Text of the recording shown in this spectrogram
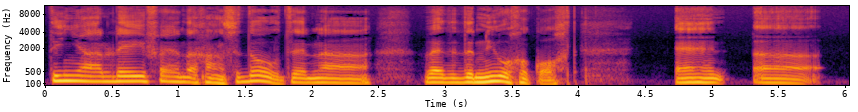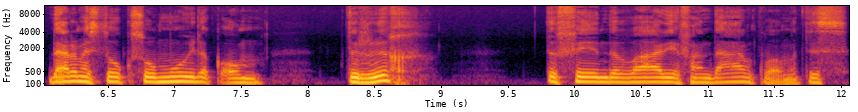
tien jaar leven en dan gaan ze dood. En eh, werden er nieuwe gekocht. En daarom is het ook zo moeilijk om terug te vinden waar je vandaan kwam. Het is,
